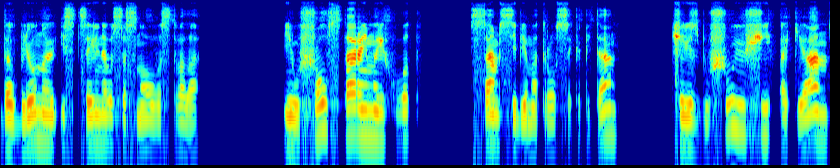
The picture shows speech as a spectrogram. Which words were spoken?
долбленную из цельного соснового ствола, и ушел старый мореход, сам себе матрос и капитан, через бушующий океан,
